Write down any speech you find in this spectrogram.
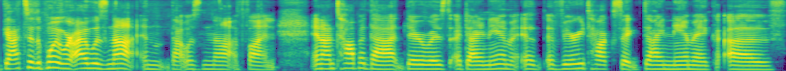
got to the point where I was not, and that was not fun. And on top of that, there was a dynamic, a, a very toxic dynamic of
